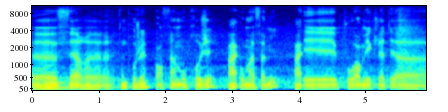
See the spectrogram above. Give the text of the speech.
euh, faire Ton projet. enfin mon projet Ouais. pour ma famille Ouais. et pouvoir m'éclater à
